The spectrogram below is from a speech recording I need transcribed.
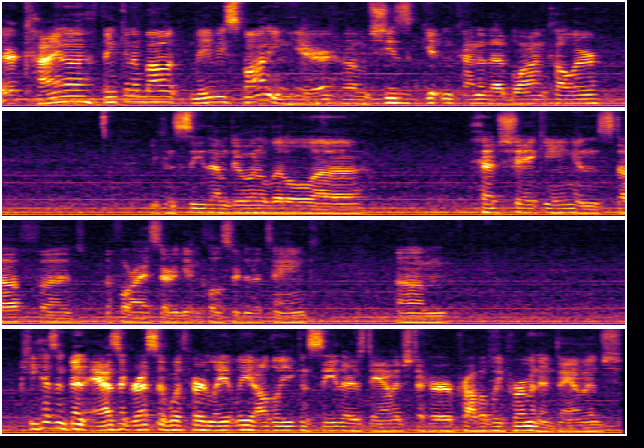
they're kind of thinking about maybe spawning here. Um, she's getting kind of that blonde color. You can see them doing a little uh, head shaking and stuff uh, before I started getting closer to the tank. Um, he hasn't been as aggressive with her lately, although you can see there's damage to her, probably permanent damage.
